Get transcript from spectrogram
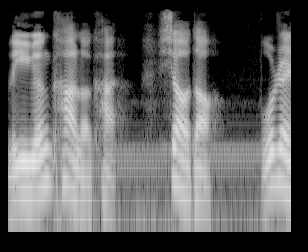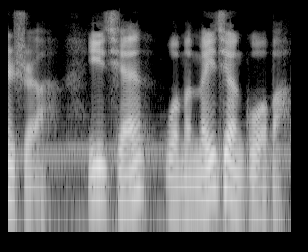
李云看了看，笑道：“不认识啊，以前我们没见过吧？”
